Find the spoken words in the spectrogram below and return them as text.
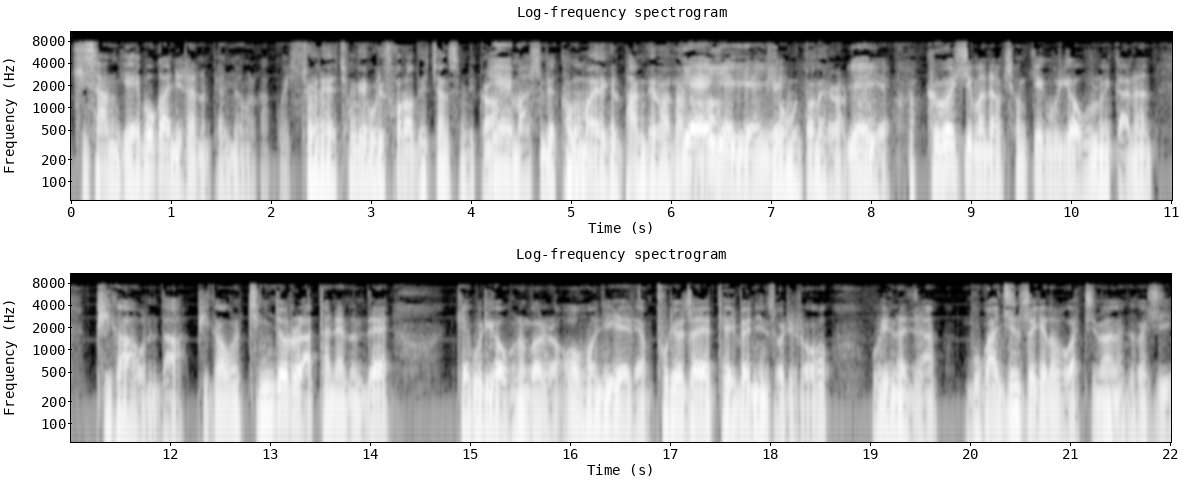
기상 예보관이라는 별명을 갖고 있어요. 전에 청개구리 설화도 있지 않습니까? 예, 맞습니다. 그거 엄마 얘기를 반대로 하다가 예, 예, 예, 예. 비 오면 떠내려갈까 예, 예. 그것이 뭐냐, 청개구리가 울니까는 비가 온다, 비가 올 징조를 나타내는데 개구리가 우는 거를 어머니에 대한 불효자의 대변인 소리로 우리는 그냥 무관심 속에 넘어갔지만 음. 그것이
